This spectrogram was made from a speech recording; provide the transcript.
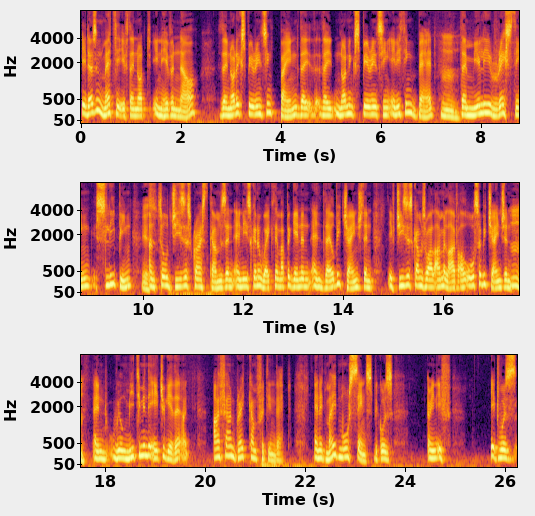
it doesn't matter if they're not in heaven now, they're not experiencing pain, they, they're not experiencing anything bad, hmm. they're merely resting, sleeping Yes. until Jesus Christ comes and, and he's going to wake them up again and, and they'll be changed. And if Jesus comes while I'm alive, I'll also be changed and, hmm. and we'll meet him in the air together. I, I found great comfort in that. And it made more sense because, I mean, if it was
